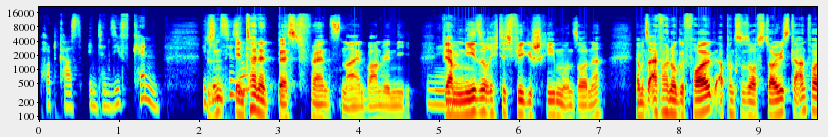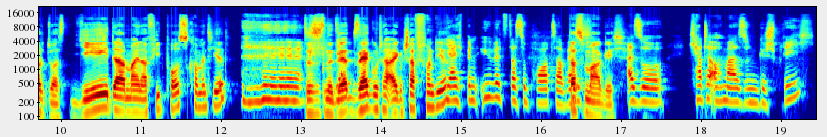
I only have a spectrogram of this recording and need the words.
Podcast intensiv kennen. Wie Wir sind so? Internet-Best Friends. Nein, waren wir nie. Nee. Wir haben nie so richtig viel geschrieben und so, ne? Wir haben uns einfach nur gefolgt, ab und zu so auf Stories geantwortet. Du hast jeder meiner Feed-Posts kommentiert. Das ist eine sehr, sehr gute Eigenschaft von dir. ja, ich bin übelster Supporter. Wenn das mag ich. Also, ich hatte auch mal so ein Gespräch,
